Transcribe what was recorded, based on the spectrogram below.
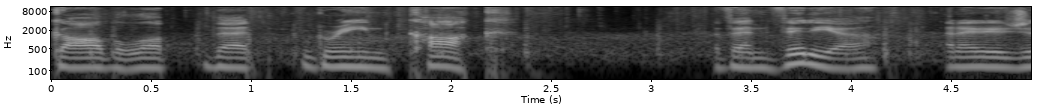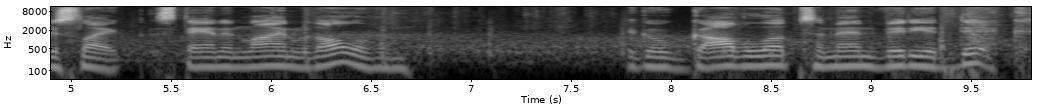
gobble up that green cock of Nvidia, and I need to just like stand in line with all of them to go gobble up some Nvidia dick.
